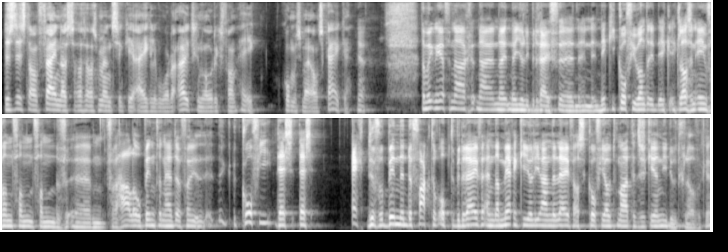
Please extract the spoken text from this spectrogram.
dus het is dan fijn als, als, als mensen een keer eigenlijk worden uitgenodigd van... hé, hey, kom eens bij ons kijken. Ja. Dan wil ik nog even naar, naar, naar, naar jullie bedrijf, uh, Nicky Koffie. Want ik, ik, las in een van, van, van de um, verhalen op internet... van uh, koffie, dat is, dat is echt de verbindende factor op de bedrijven. En dan merken jullie aan de lijf als de koffieautomaat het eens een keer niet doet, geloof ik, hè?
